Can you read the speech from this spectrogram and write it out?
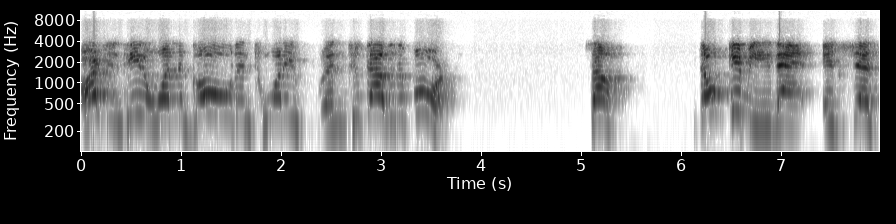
Argentina won the gold in 20 in 2004. So don't give me that it's just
